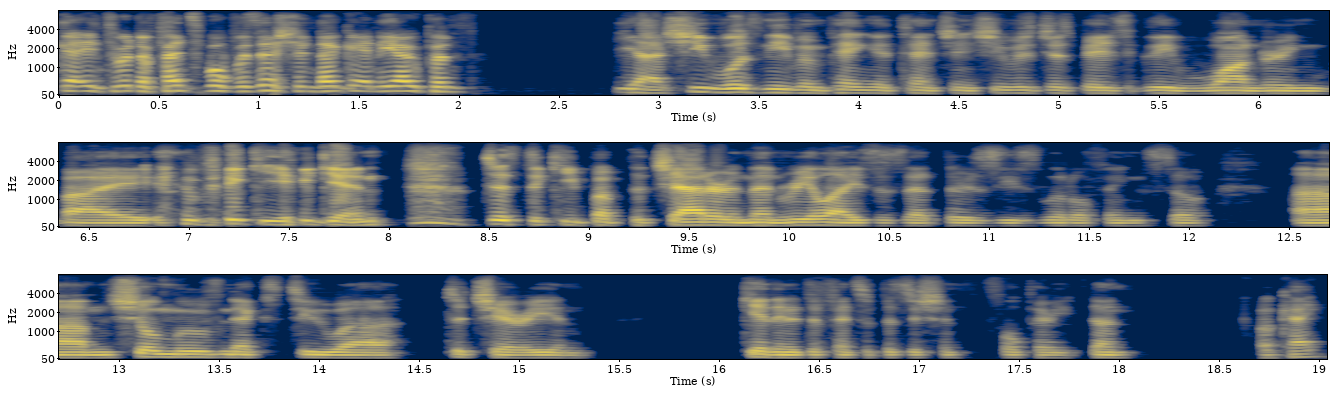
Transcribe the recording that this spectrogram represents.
get into a defensible position. Don't get in the open. Yeah, she wasn't even paying attention. She was just basically wandering by Vicky again, just to keep up the chatter, and then realizes that there's these little things. So um, she'll move next to uh, to Cherry and get in a defensive position. Full parry done. Okay.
